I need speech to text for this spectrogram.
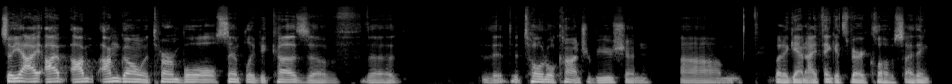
so yeah i, I i'm i'm going with turnbull simply because of the the the total contribution um but again i think it's very close i think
